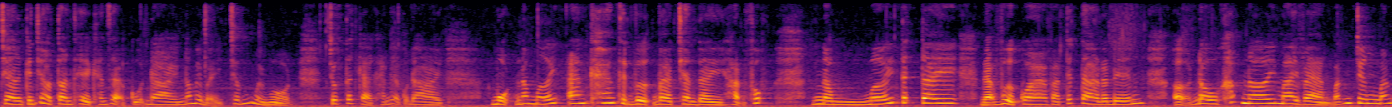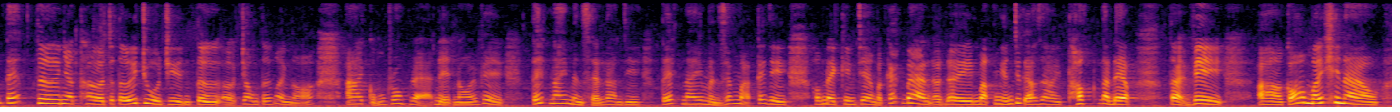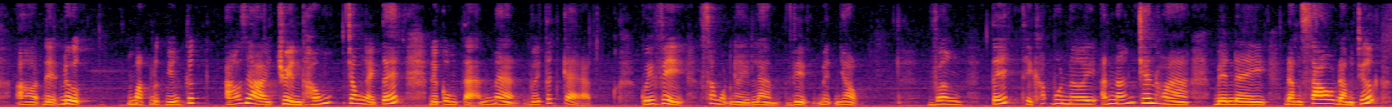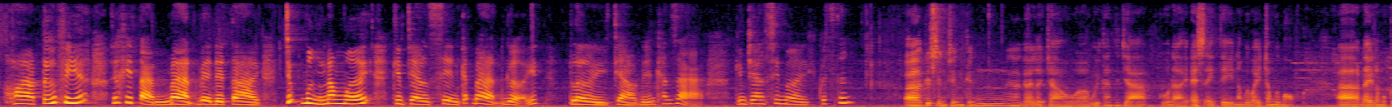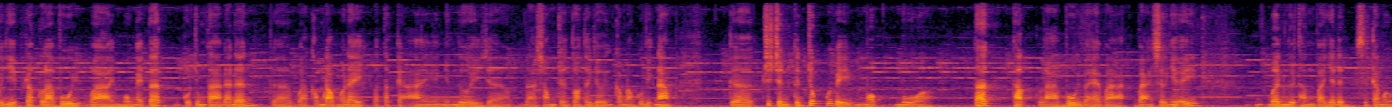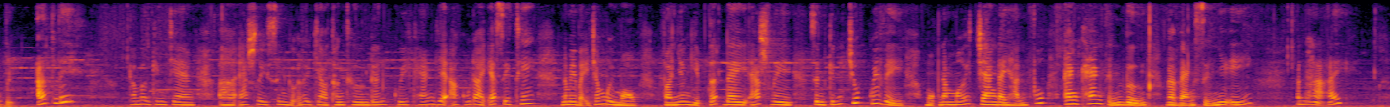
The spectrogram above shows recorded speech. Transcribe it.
Trang kính chào toàn thể khán giả của đài 57.11. Chúc tất cả khán giả của đài một năm mới an khang, thịnh vượng và tràn đầy hạnh phúc. Năm mới Tết Tây đã vừa qua và Tết ta đã đến. Ở đâu khắp nơi mai vàng bánh trưng bánh tét từ nhà thờ cho tới chùa truyền từ ở trong tới ngoài ngõ. Ai cũng rôm rã để nói về Tết nay mình sẽ làm gì Tết nay mình sẽ mặc cái gì. Hôm nay Kim Trang và các bạn ở đây mặc những chiếc áo dài thật là đẹp. Tại vì à, có mấy khi nào à, để được mặc được những cái áo dài truyền thống trong ngày Tết để cùng tản mạn với tất cả quý vị sau một ngày làm việc mệt nhọc. Vâng, Tết thì khắp buôn nơi ánh nắng chan hòa, bên đầy, đằng sau, đằng trước, hòa tứ phía. Trước khi tản mạn về đề tài chúc mừng năm mới, Kim Trang xin các bạn gửi lời chào đến khán giả. Kim Trang xin mời Kristen. À, Chris xin chân kính à, gửi lời chào à, quý khán thính giả của đài SAT 57.11. À, đây là một cái dịp rất là vui và một ngày Tết của chúng ta đã đến à, và cộng đồng ở đây và tất cả những người đã sống trên toàn thế giới, cộng đồng của Việt Nam. Ờ, Christian kính chúc quý vị một mùa Tết thật là vui vẻ và vạn sự như ý bên người thân và gia đình. Xin cảm ơn quý vị. Ashley Cảm ơn Kim Trang. À, Ashley xin gửi lời chào thân thương đến quý khán giả của đài SCT 57.11 và nhân dịp Tết đây, Ashley xin kính chúc quý vị một năm mới tràn đầy hạnh phúc, an khang thịnh vượng và vạn sự như ý. Anh Hải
